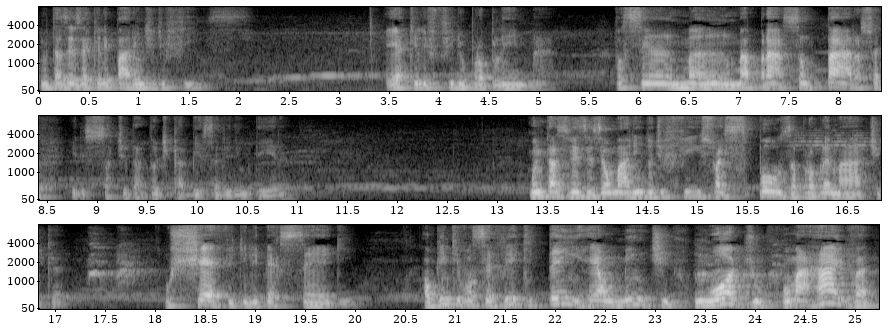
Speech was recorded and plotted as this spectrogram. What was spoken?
Muitas vezes é aquele parente difícil. É aquele filho problema. Você ama, ama, abraça, ampara. Só... Ele só te dá dor de cabeça a vida inteira. Muitas vezes é o marido difícil, a esposa problemática, o chefe que lhe persegue, alguém que você vê que tem realmente um ódio, uma raiva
